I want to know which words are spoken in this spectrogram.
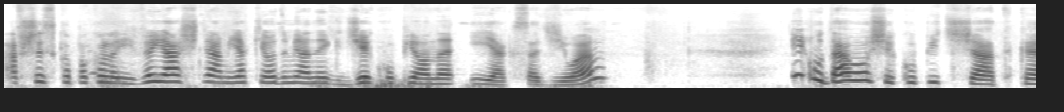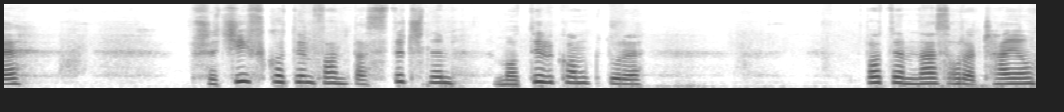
a wszystko po kolei wyjaśniam, jakie odmiany, gdzie kupione i jak sadziłam. I udało się kupić siatkę przeciwko tym fantastycznym motylkom, które potem nas oraczają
